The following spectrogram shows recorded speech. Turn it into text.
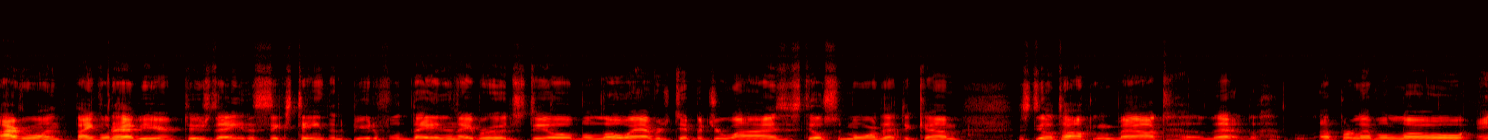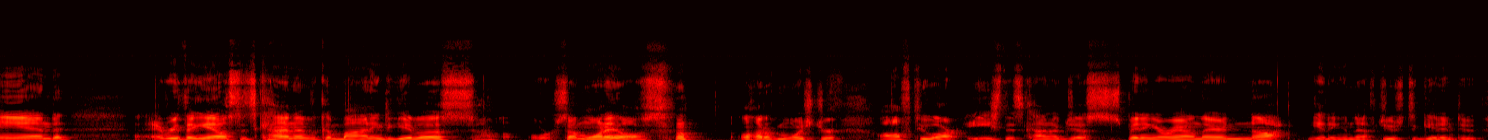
Hi, everyone. Thankful to have you here. Tuesday, the 16th, and a beautiful day in the neighborhood. Still below average temperature wise. Still some more of that to come. And still talking about uh, that upper level low and everything else that's kind of combining to give us, or someone else, a lot of moisture off to our east that's kind of just spinning around there, not getting enough juice to get into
